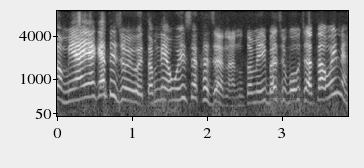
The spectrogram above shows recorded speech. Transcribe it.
તો મેં અહીંયા ક્યાંથી જોયું હોય? તમને એવું હોય છે ખજાનાનું? તમે એ બાજુ બહુ જાતા હોય ને?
